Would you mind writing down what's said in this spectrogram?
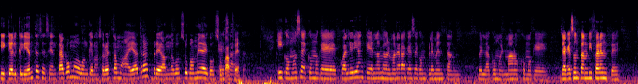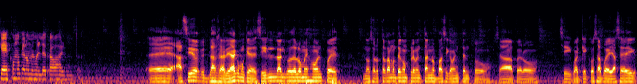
y que el cliente se sienta cómodo con que nosotros estamos ahí atrás bregando con su comida y con su café. Y cómo se, como que, ¿cuál dirían que es la mejor manera que se complementan, verdad, como hermanos, como que, ya que son tan diferentes, que es como que lo mejor de trabajar juntos? Eh, ha sido la realidad como que decir algo de lo mejor pues nosotros tratamos de complementarnos básicamente en todo o sea pero si cualquier cosa pues ella se,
